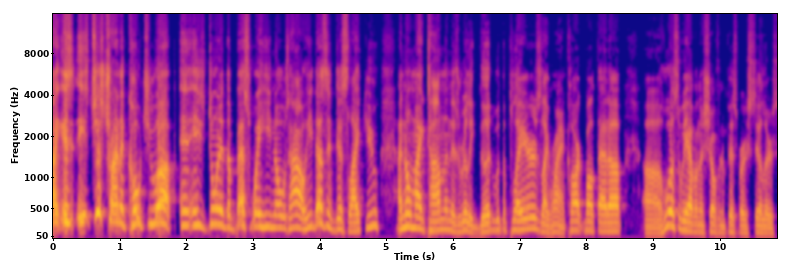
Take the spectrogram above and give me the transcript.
Like he's just trying to coach you up, and he's doing it the best way he knows how. He doesn't dislike you. I know Mike Tomlin is really good with the players. Like Ryan Clark brought that up. Uh, who else do we have on the show from the Pittsburgh Steelers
